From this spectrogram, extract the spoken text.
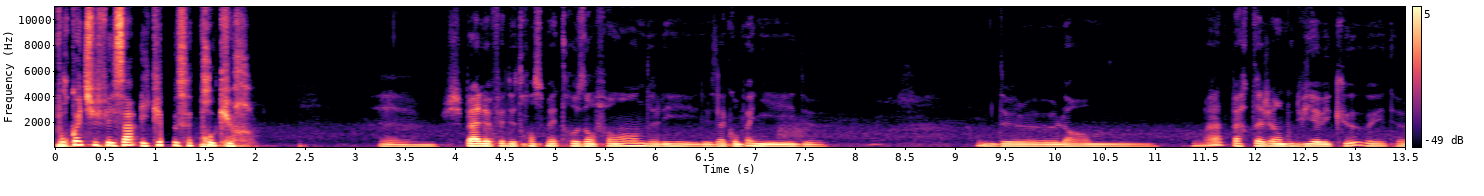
Pourquoi tu fais ça et qu'est-ce que ça te procure? Euh, je sais pas, le fait de transmettre aux enfants, de les, de les accompagner, de, de leur voilà, de partager un bout de vie avec eux et de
